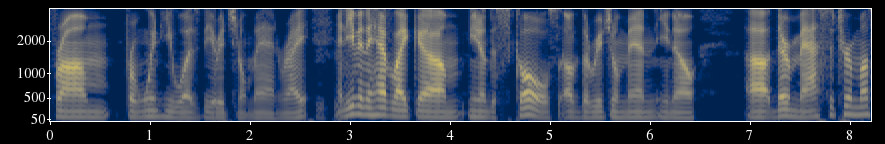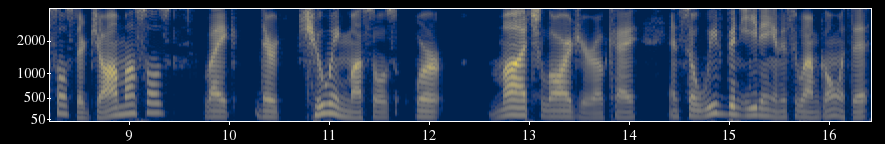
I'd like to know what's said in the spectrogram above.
from from when he was the original man, right? Mm-hmm. And even they have like um you know the skulls of the original men, you know uh, their masseter muscles, their jaw muscles, like their chewing muscles were much larger, okay? And so we've been eating, and this is where I'm going with it,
